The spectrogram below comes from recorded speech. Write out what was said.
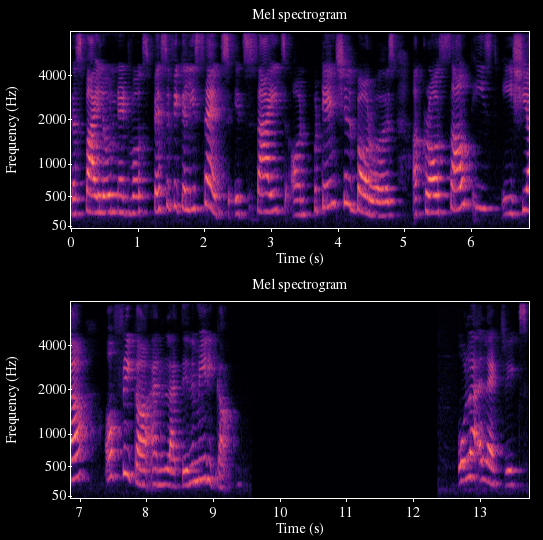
The SPY Loan Network specifically sets its sights on potential borrowers across Southeast Asia, Africa, and Latin America. Ola Electric's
